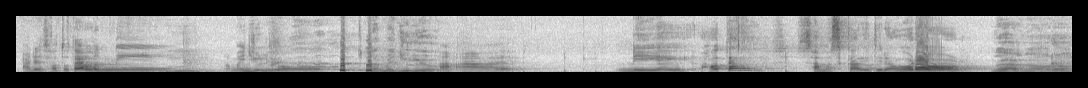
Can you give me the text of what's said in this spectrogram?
ada satu talent nih namanya Julio Namanya Julio. Ah, ah. di hotel sama sekali tidak horor Enggak, enggak horor.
